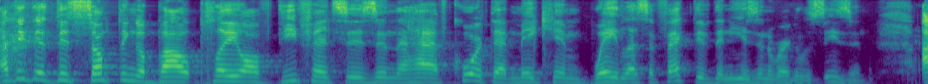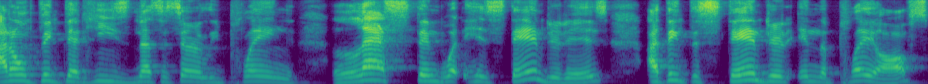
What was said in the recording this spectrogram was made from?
I think that there's something about playoff defenses in the half court that make him way less effective than he is in the regular season. I don't think that he's necessarily playing less than what his standard is. I think the standard in the playoffs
